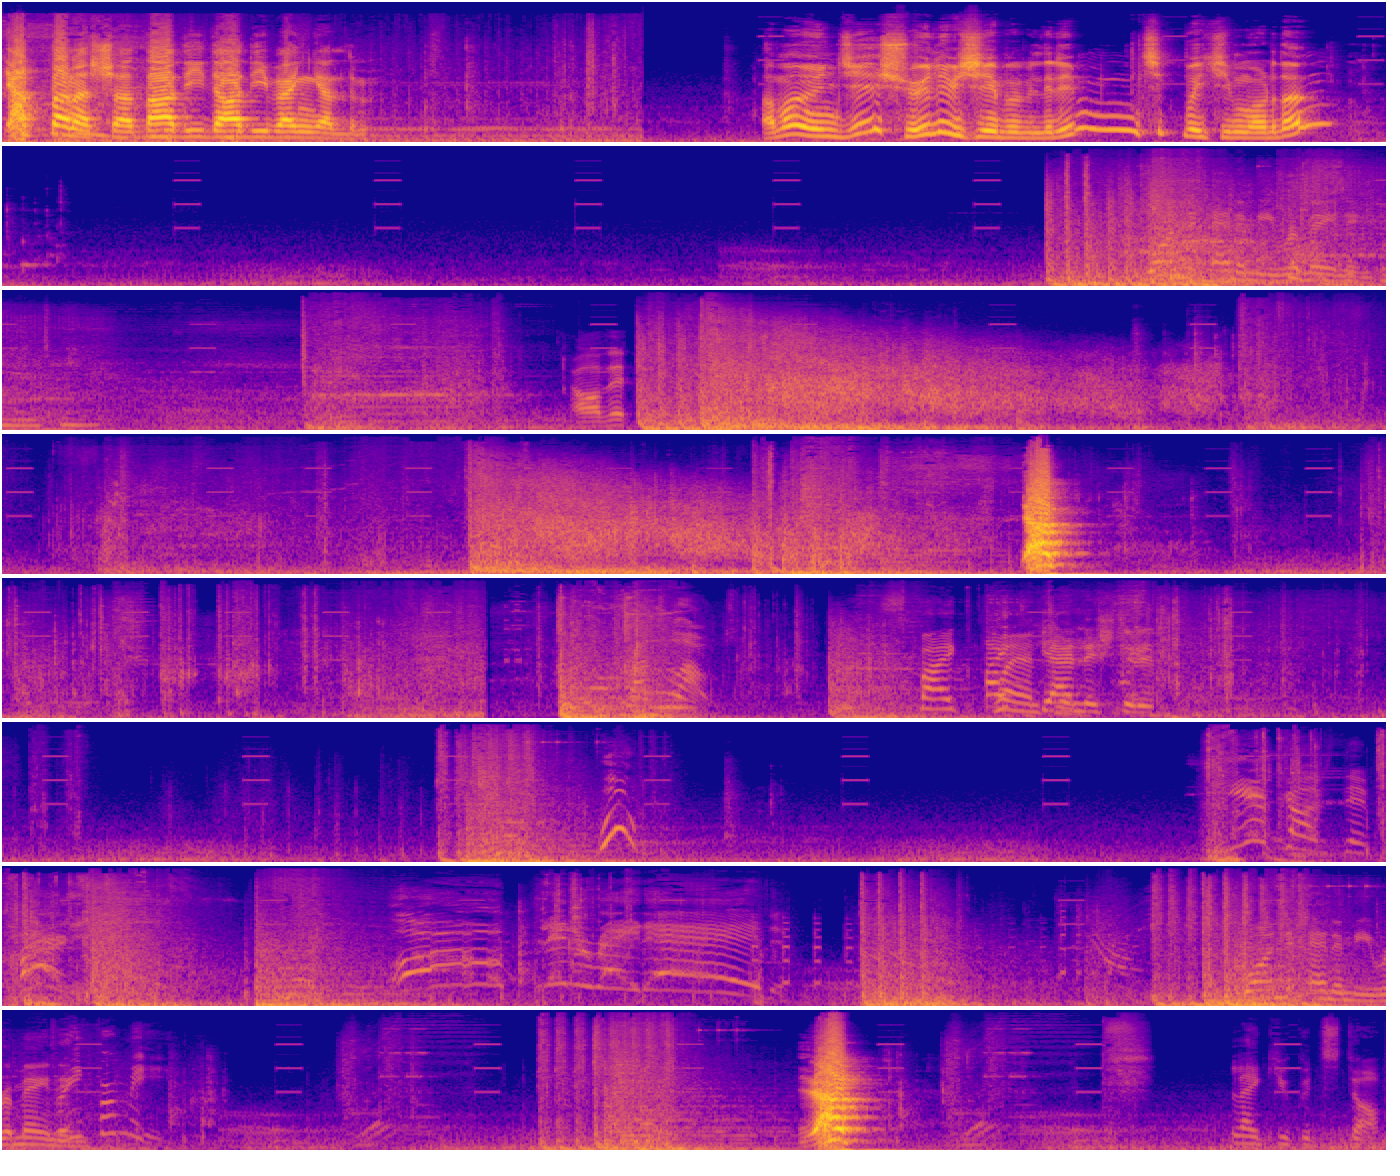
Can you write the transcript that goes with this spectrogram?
Yat lan aşağı. Dadi dadi ben geldim. Ama önce şöyle bir şey yapabilirim. Çık bakayım oradan. One enemy. AWP. Yat! Spike planted. yerleştirin. Enemy remaining. for me. Yat! Like you could stop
